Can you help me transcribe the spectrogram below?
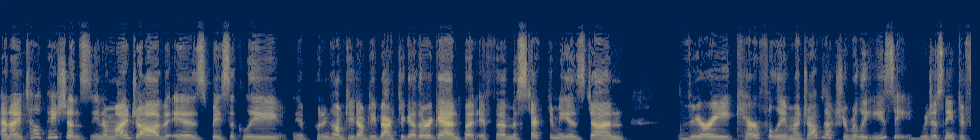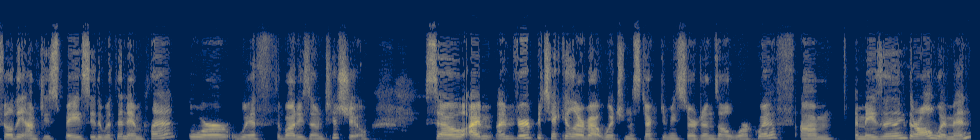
And I tell patients, you know, my job is basically you know, putting Humpty Dumpty back together again. But if a mastectomy is done very carefully, my job's actually really easy. We just need to fill the empty space either with an implant or with the body's own tissue. So I'm, I'm very particular about which mastectomy surgeons I'll work with. Um, amazingly, they're all women.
